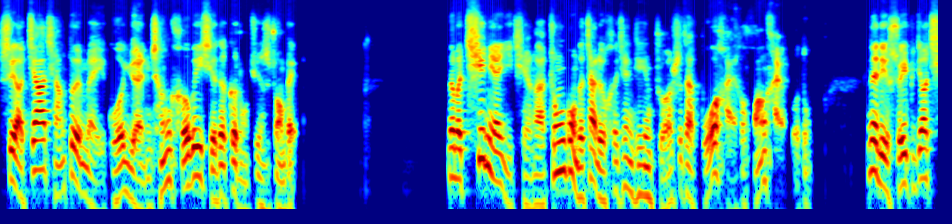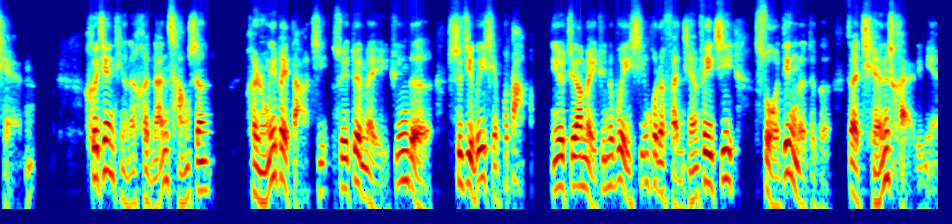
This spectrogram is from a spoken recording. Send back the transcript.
是要加强对美国远程核威胁的各种军事装备。那么七年以前啊，中共的战略核潜艇主要是在渤海和黄海活动，那里水比较浅，核潜艇呢很难藏身，很容易被打击，所以对美军的实际威胁不大。因为只要美军的卫星或者反潜飞机锁定了这个在浅海里面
